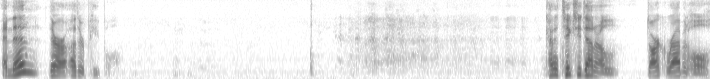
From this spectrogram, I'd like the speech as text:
And then there are other people. Kind of takes you down a dark rabbit hole,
